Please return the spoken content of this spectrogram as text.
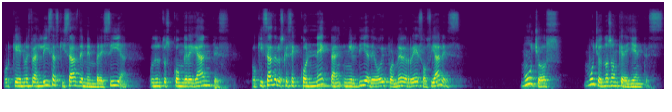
porque nuestras listas quizás de membresía o de nuestros congregantes, o quizás de los que se conectan en el día de hoy por medio de redes sociales, muchos muchos no son creyentes.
